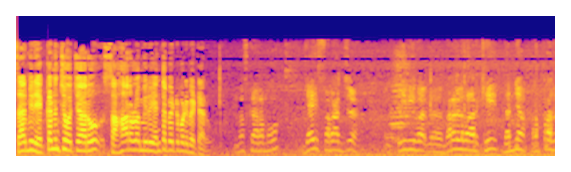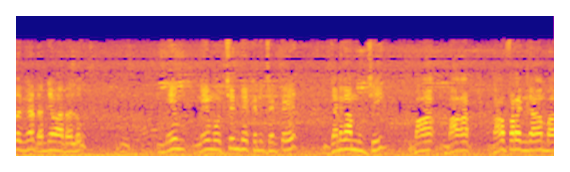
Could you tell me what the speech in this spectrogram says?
సార్ మీరు ఎక్కడి నుంచి వచ్చారు? సహారాలో మీరు ఎంత పెట్టుబడి పెట్టారు? నమస్కారము. జై స్వరాజ్ టీవీ వరల్డ్ వారికి ధన్య ప్రప్రదంగా ధన్యవాదాలు. మేము మేము వచ్చింది ఎక్కడి నుంచి అంటే జనగాం నుంచి. మా మా మా పరంగా మా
